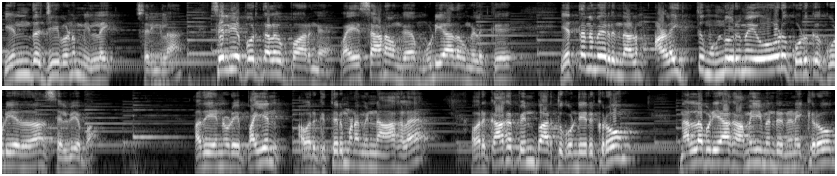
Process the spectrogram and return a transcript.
எந்த ஜீவனும் இல்லை. சரிங்களா? செல்வியை பொறுத்தளவு பாருங்கள் வயசானவங்க முடியாதவங்களுக்கு எத்தனை பேர் இருந்தாலும் அழைத்து முன்னுரிமையோடு கொடுக்கக்கூடியது தான் செல்வியம்மா. அது என்னுடைய பையன். அவருக்கு திருமணம் இன்னும் ஆகலை. அவருக்காக பெண் பார்த்து கொண்டிருக்கிறோம். நல்லபடியாக அமையும் என்று நினைக்கிறோம்.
